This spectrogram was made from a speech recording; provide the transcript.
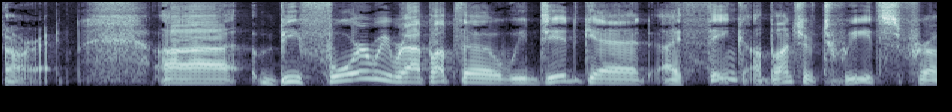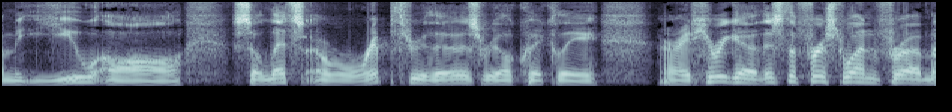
All right. Uh, before we wrap up, though, we did get, I think, a bunch of tweets from you all. So let's uh, rip through those real quickly. All right, here we go. This is the first one from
